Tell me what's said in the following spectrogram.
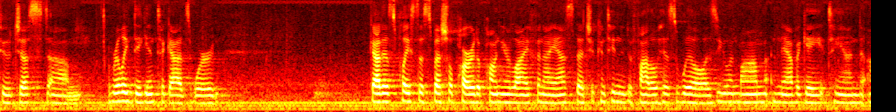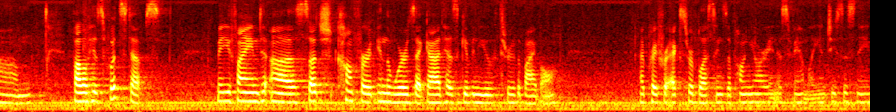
to just um, really dig into God's Word. God has placed a special part upon your life, and I ask that you continue to follow His will as you and Mom navigate and um, follow His footsteps. May you find uh, such comfort in the words that God has given you through the Bible. I pray for extra blessings upon Yari and his family. In Jesus' name,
